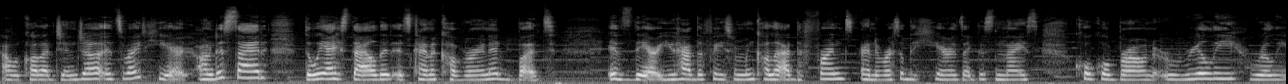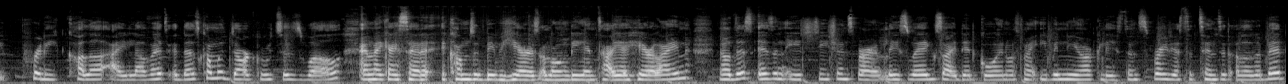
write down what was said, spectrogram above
I would call that ginger. It's right here. On this side the way i styled it it's kind of covering it but it's there. You have the face framing color at the front and the rest of the hair is like this nice cocoa brown. Really really pretty color. I love it. It does come with dark roots as well. And like i said it comes with baby hairs along the entire hairline. Now this is an hd transparent lace wig so i did go in with my Ebin new york lace and spray just to tint it a little bit.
